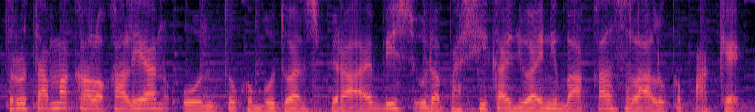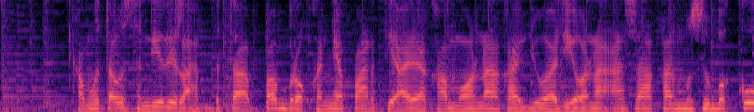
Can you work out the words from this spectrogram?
Terutama kalau kalian untuk kebutuhan spiral abyss udah pasti Kajuha ini bakal selalu kepake. Kamu tahu sendirilah betapa brokennya party Ayakamona Kajuha Diona asalkan musuh beku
